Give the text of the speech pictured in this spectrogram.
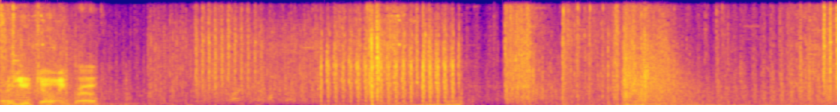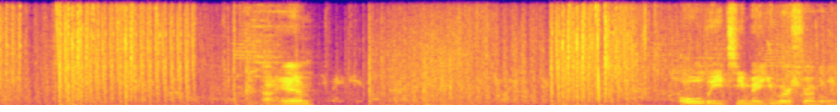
What are you doing, bro? Got him. Holy teammate, you are struggling.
